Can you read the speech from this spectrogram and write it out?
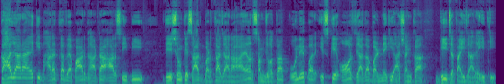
कहा जा रहा है कि भारत का व्यापार घाटा आरसीपी देशों के साथ बढ़ता जा रहा है और समझौता होने पर इसके और ज़्यादा बढ़ने की आशंका भी जताई जा रही थी।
